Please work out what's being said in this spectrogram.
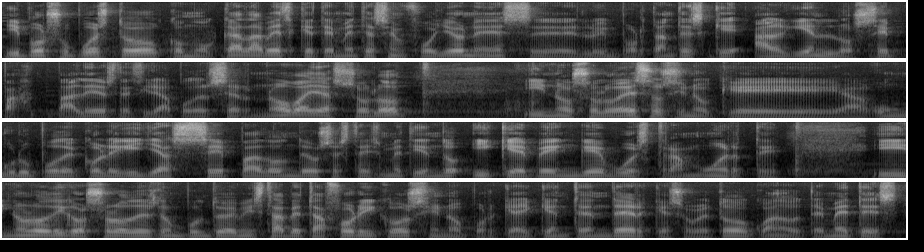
Y por supuesto, como cada vez que te metes en follones, eh, lo importante es que alguien lo sepa, ¿vale? Es decir, a poder ser no vayas solo y no solo eso, sino que algún grupo de coleguillas sepa dónde os estáis metiendo y que vengue vuestra muerte. Y no lo digo solo desde un punto de vista metafórico, sino porque hay que entender que sobre todo cuando te metes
